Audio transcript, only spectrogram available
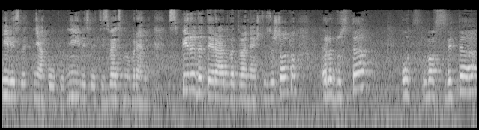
Или след няколко дни, или след известно време. Спира да те радва това нещо, защото радостта от, в света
